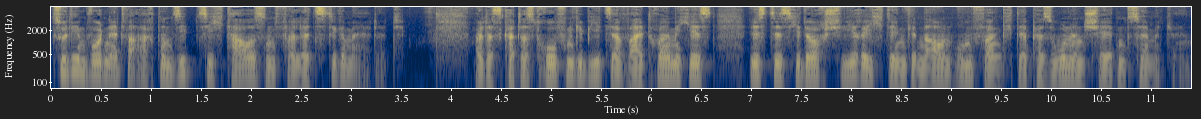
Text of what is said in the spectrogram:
Zudem wurden etwa 78.000 Verletzte gemeldet. Weil das Katastrophengebiet sehr weiträumig ist, ist es jedoch schwierig, den genauen Umfang der Personenschäden zu ermitteln.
